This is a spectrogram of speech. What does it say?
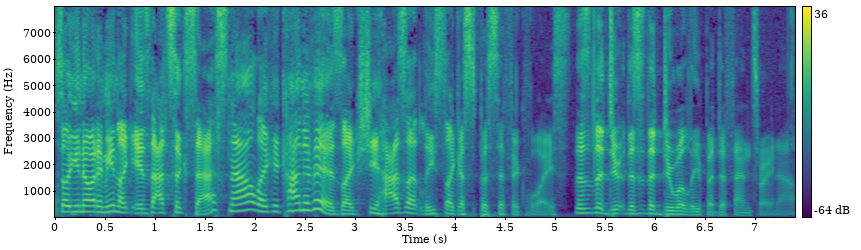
so you know what I mean? Like, is that success now? Like, it kind of is. Like, she has at least like a specific voice. This is the Du- this is the Dua Lipa defense right now.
